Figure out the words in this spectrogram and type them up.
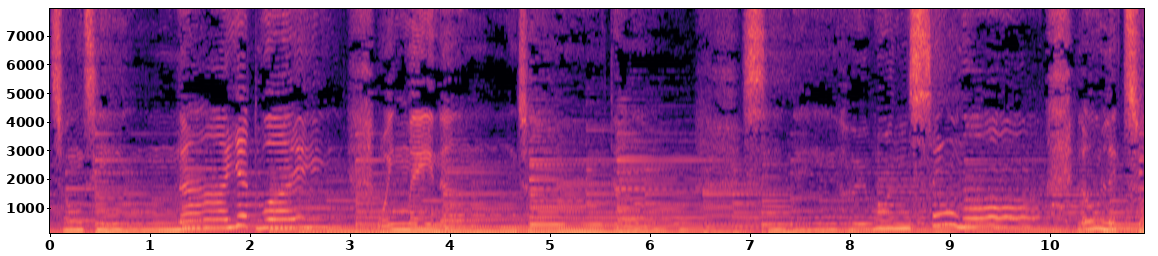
从前那一位，永未能做到，是你去唤醒我，努力做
